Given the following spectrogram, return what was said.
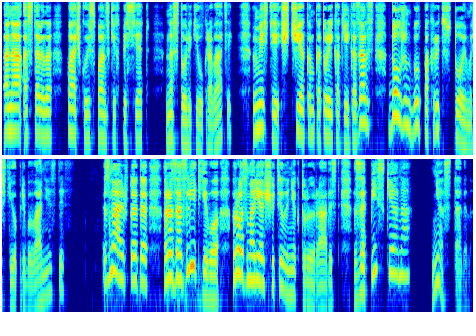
Она оставила пачку испанских песет на столике у кровати, вместе с чеком, который, как ей казалось, должен был покрыть стоимость ее пребывания здесь. Зная, что это разозлит его, Розмари ощутила некоторую радость. Записки она не оставила.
